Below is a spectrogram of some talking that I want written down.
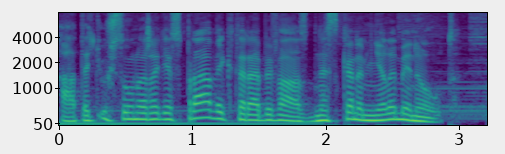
A teď už jsou na řadě zprávy, které by vás dneska neměly minout.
